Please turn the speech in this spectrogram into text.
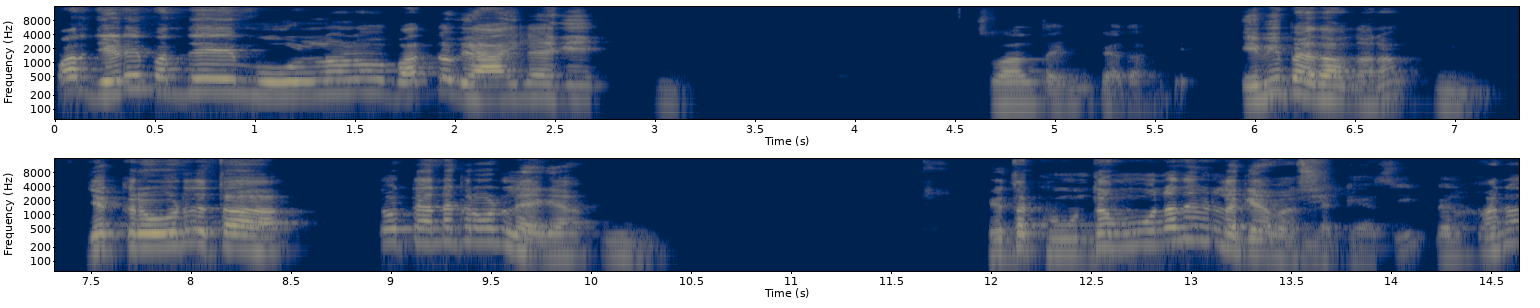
ਪਰ ਜਿਹੜੇ ਬੰਦੇ ਮੂਲ ਨਾਲੋਂ ਵੱਧ ਵਿਆਜ ਲੈ ਗਏ ਸਵਾਲ ਤਾਂ ਇਹ ਵੀ ਪੈਦਾ ਹੁੰਦੇ ਇਹ ਵੀ ਪੈਦਾ ਹੁੰਦਾ ਨਾ। ਜੇ ਕਰੋੜ ਦਿੱਤਾ ਤਾਂ ਉਹ 3 ਕਰੋੜ ਲੈ ਗਿਆ। ਇਹ ਤਾਂ ਖੂਨ ਤਾਂ ਮੂੰਹ ਉਹਨਾਂ ਦੇ ਵੀ ਲੱਗਿਆ ਬਸ। ਲੱਗਿਆ ਸੀ ਬਿਲਕੁਲ। ਹਨਾ?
